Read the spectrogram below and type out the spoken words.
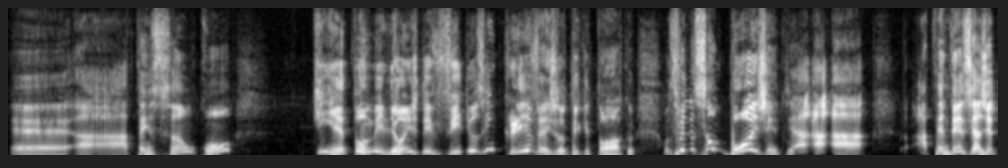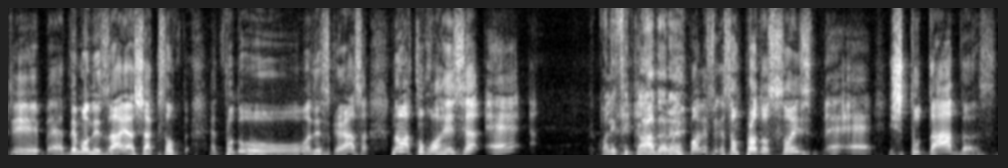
é, a, a atenção com 500 milhões de vídeos incríveis no TikTok. Os vídeos são bons, gente. A, a, a, a tendência é a gente é, demonizar e achar que são, é tudo uma desgraça. Não, a concorrência é Qualificada, né? qualifica. São produções é, é, estudadas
